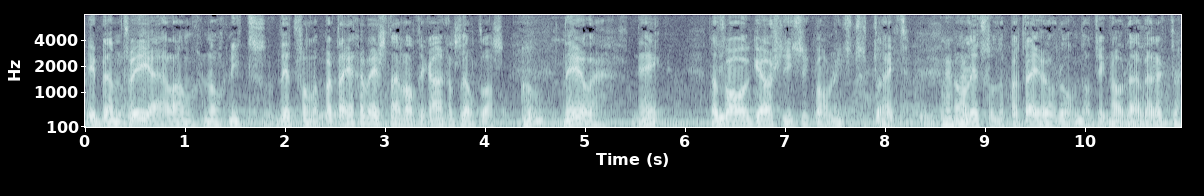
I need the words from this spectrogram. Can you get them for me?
Ik ben twee jaar lang nog niet lid van de partij geweest nadat ik aangesteld was. Oh? Nee hoor, nee. Dat wou ik juist niet. Ik wou niet direct een lid van de partij worden omdat ik nou daar werkte.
